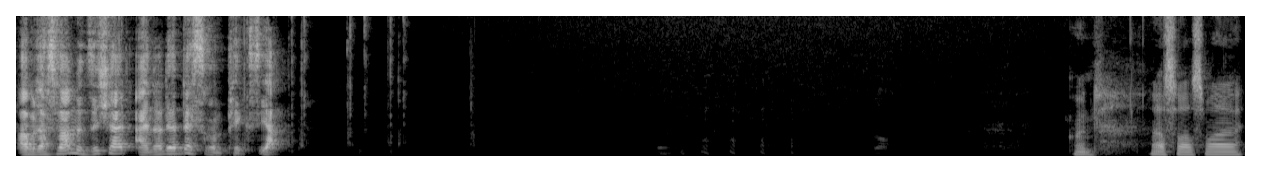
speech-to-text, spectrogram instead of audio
aber das war mit Sicherheit einer der besseren Picks, ja. Gut, lassen wir es mal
